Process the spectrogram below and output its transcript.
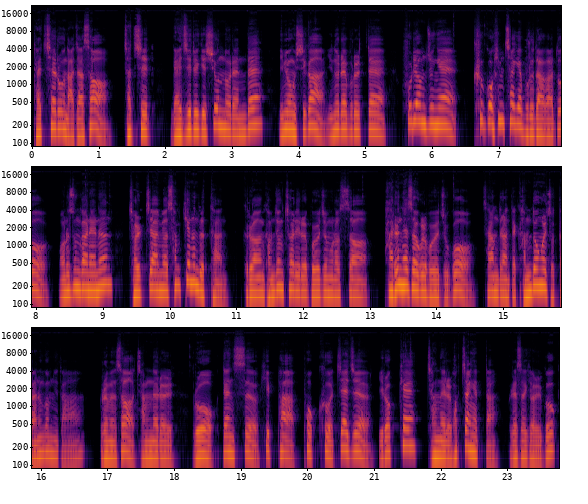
대체로 낮아서 자칫 내지르기 쉬운 노래인데 임영웅 씨가 이 노래 부를 때 후렴 중에 크고 힘차게 부르다가도 어느 순간에는 절제하며 삼키는 듯한 그러한 감정 처리를 보여줌으로써 다른 해석을 보여주고 사람들한테 감동을 줬다는 겁니다. 그러면서 장르를 록, 댄스, 힙합, 포크, 재즈 이렇게 장르를 확장했다. 그래서 결국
